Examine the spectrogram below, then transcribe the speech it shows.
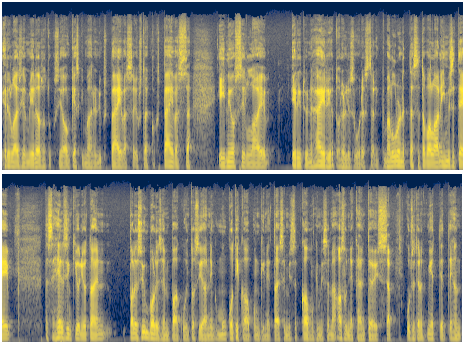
erilaisia mielenosoituksia on keskimäärin yksi päivässä, yksi tai kaksi päivässä. Ei ne ole sillä erityinen häiriö todellisuudessa. Eli mä luulen, että tässä tavallaan ihmiset ei, tässä Helsinki on jotain paljon symbolisempaa kuin tosiaan niin kuin mun kotikaupunkini tai se missä kaupunki, missä mä asun ja käyn töissä. Kun sitä nyt miettii, että ihan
